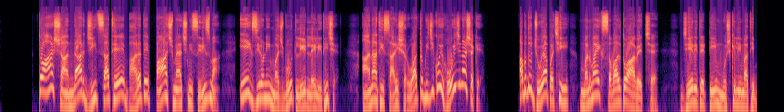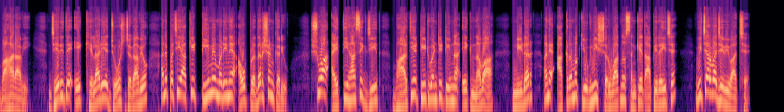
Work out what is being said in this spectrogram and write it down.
તો આ શાનદાર જીત સાથે ભારતે પાંચ મેચની સિરીઝમાં એક ઝીરોની મજબૂત લીડ લઈ લીધી છે. આનાથી સારી શરૂઆત તો બીજી કોઈ હોઈ જ ન શકે. આ બધું જોયા પછી મનમાં એક સવાલ તો આવે જ છે. જે રીતે ટીમ મુશ્કેલીમાંથી બહાર આવી જે રીતે એક ખેલાડીએ જોશ જગાવ્યો અને પછી આખી ટીમે મળીને આવું પ્રદર્શન કર્યું. શું આ ઐતિહાસિક જીત ભારતીય ટી ટ્વેન્ટી ટીમના એક નવા, નીડર અને આક્રમક યુગની શરૂઆતનો સંકેત આપી રહી છે? વિચારવા જેવી વાત છે.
